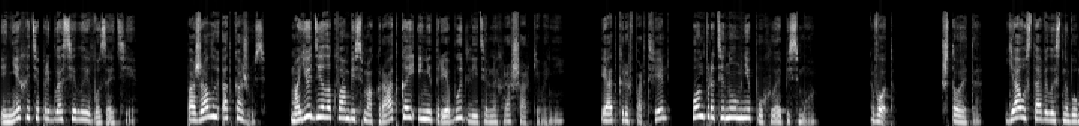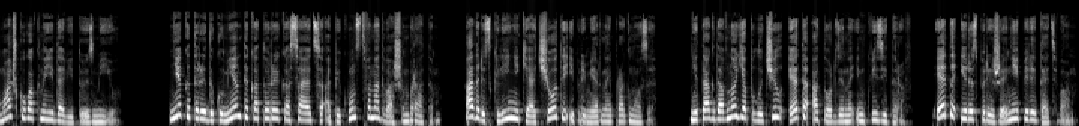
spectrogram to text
и нехотя пригласила его зайти. «Пожалуй, откажусь. Мое дело к вам весьма краткое и не требует длительных расшаркиваний». И, открыв портфель, он протянул мне пухлое письмо. «Вот, что это? Я уставилась на бумажку, как на ядовитую змею. Некоторые документы, которые касаются опекунства над вашим братом. Адрес клиники, отчеты и примерные прогнозы. Не так давно я получил это от Ордена Инквизиторов. Это и распоряжение передать вам.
